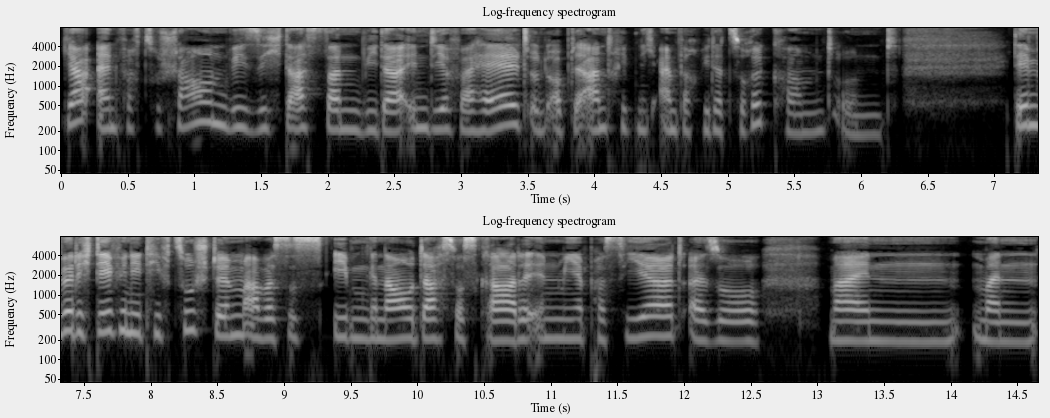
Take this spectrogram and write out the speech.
ja, einfach zu schauen, wie sich das dann wieder in dir verhält und ob der Antrieb nicht einfach wieder zurückkommt. Und dem würde ich definitiv zustimmen, aber es ist eben genau das, was gerade in mir passiert. Also mein, mein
